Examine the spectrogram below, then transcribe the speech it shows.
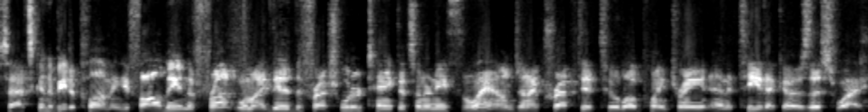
So that's going to be the plumbing. You followed me in the front when I did the freshwater tank that's underneath the lounge and I prepped it to a low point drain and a T that goes this way.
